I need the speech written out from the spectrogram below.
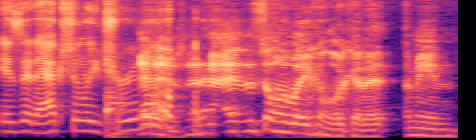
is it actually true It though is. That's the only way you can look at it. I mean,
